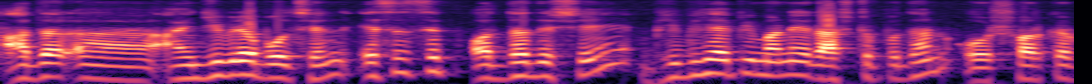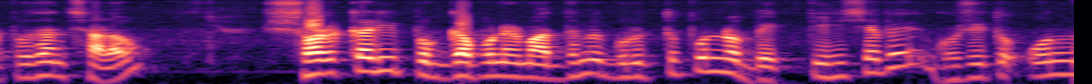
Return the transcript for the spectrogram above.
আদার আইনজীবীরা বলছেন, এসএসএফ অধ্যাদেশে ভিভিআইপি মানে রাষ্ট্রপ্রধান ও সরকার প্রধান ছাড়াও সরকারি প্রজ্ঞাপনের মাধ্যমে গুরুত্বপূর্ণ ব্যক্তি হিসেবে ঘোষিত অন্য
